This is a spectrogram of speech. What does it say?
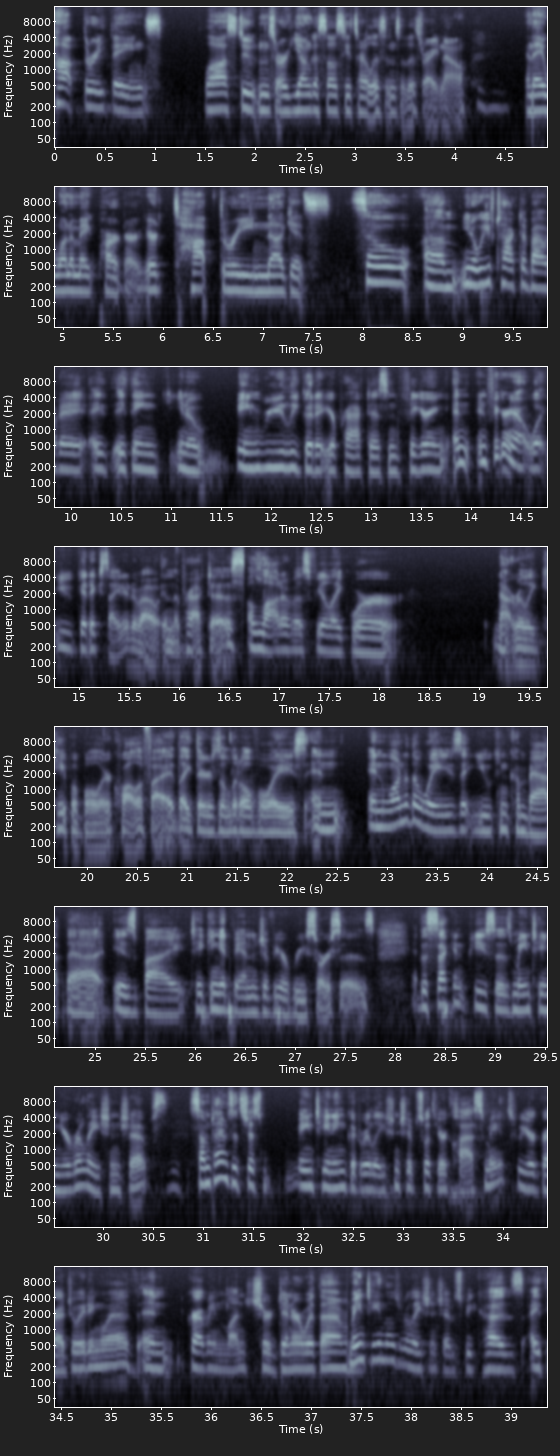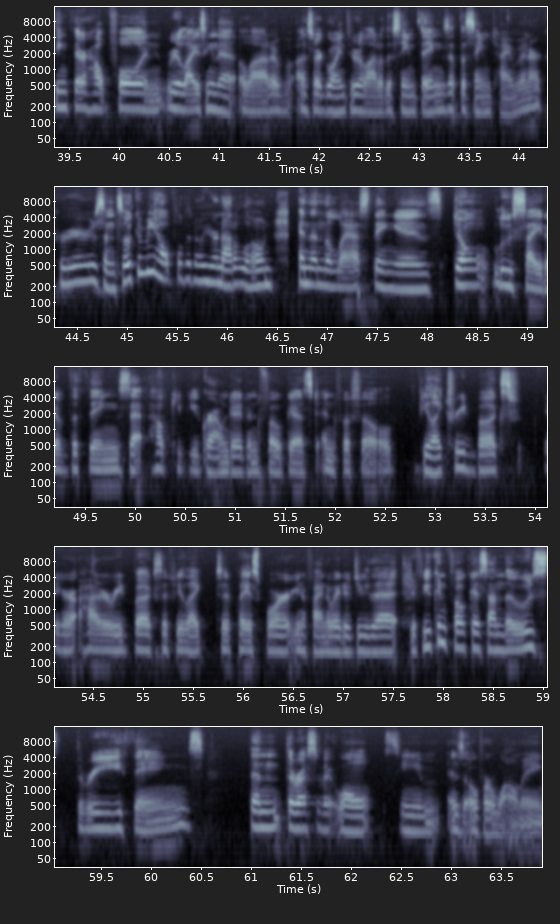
top three things law students or young associates are listening to this right now and they want to make partner? Your top three nuggets. So, um, you know, we've talked about it. I, I think, you know, being really good at your practice and figuring and, and figuring out what you get excited about in the practice. A lot of us feel like we're not really capable or qualified. Like there's a little voice. And and one of the ways that you can combat that is by taking advantage of your resources. The second piece is maintain your relationships. Sometimes it's just maintaining good relationships with your classmates who you're graduating with and grabbing lunch or dinner with them. Maintain those relationships because I think they're helpful in realizing that a lot of us are going through a lot of the same things at the same time in our careers. And so it can be helpful to know you're not alone. And then the last thing is don't lose sight of the things that help keep you grounded and focused and fulfilled if you like to read books, figure out how to read books. If you like to play a sport, you know, find a way to do that. If you can focus on those three things, then the rest of it won't seem as overwhelming.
